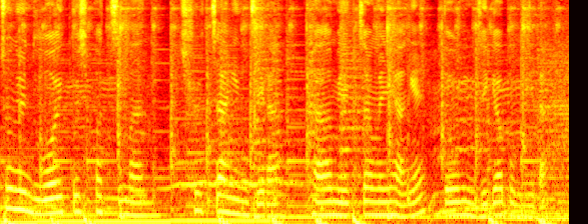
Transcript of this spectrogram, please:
종일 누워있고 싶었지만 출장인지라 다음 일정을 향해 또 움직여 봅니다.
